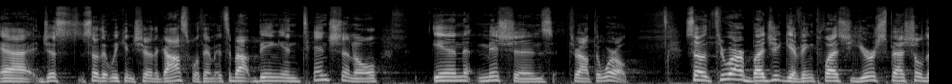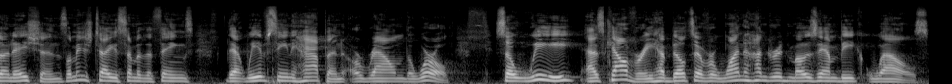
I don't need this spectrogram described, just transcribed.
uh, just so that we can share the gospel with them. It's about being intentional in missions throughout the world. So, through our budget giving plus your special donations, let me just tell you some of the things that we have seen happen around the world. So, we, as Calvary, have built over 100 Mozambique wells.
